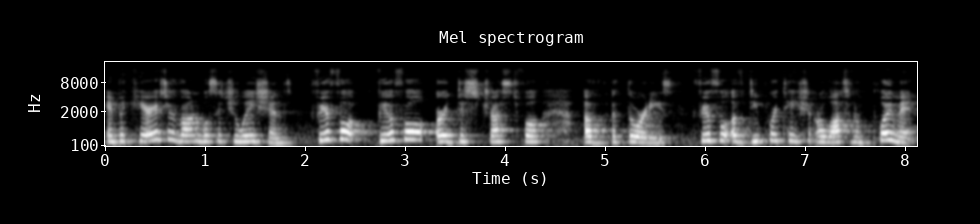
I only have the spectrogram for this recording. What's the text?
in precarious or vulnerable situations, fearful, fearful or distrustful of authorities, fearful of deportation or loss of employment,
